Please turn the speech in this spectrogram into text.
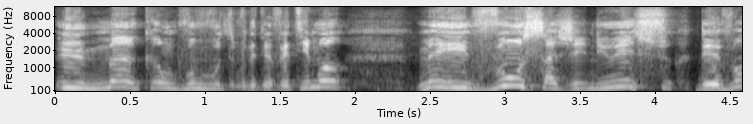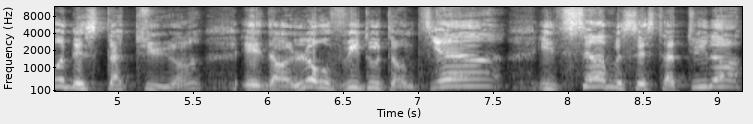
humains comme vous, vous, êtes effectivement, mais ils vont s'agenouiller devant des statues, hein, et dans leur vie tout entière, ils servent ces statues-là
